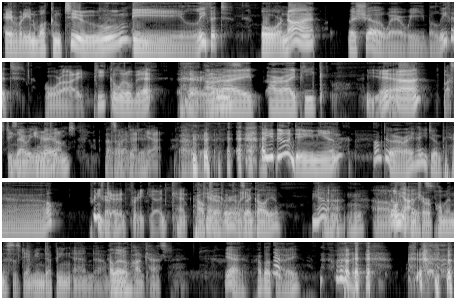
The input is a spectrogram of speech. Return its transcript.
Hey, everybody, and welcome to Belief It or Not, the show where we believe it. or I peek a little bit. There it is. all right, peak. Yeah, busting Is that your what you meant? eardrums. That's Oh, what I meant. you? Yeah. Oh, okay. How you doing, Damien? I'm doing all right. How you doing, pal? Pretty Trevor? good. Pretty good. Can't Pal can't Trevor, as I call you. Yeah. Mhm, mhm. Uh, No oh yeah, I'm. Trevor Poelman. This is Damien Doepping, and uh, Hello. podcast. Yeah. How about that, eh? How about it?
